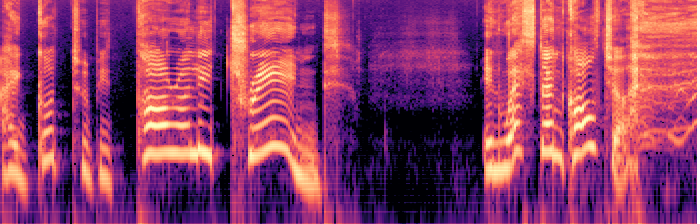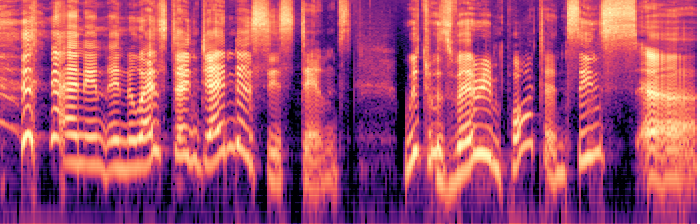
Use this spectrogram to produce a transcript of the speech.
I got to be thoroughly trained in Western culture and in, in Western gender systems, which was very important since uh,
